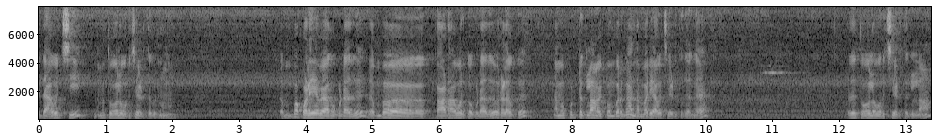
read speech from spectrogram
இதை அவிச்சு நம்ம தோலை உரித்து எடுத்துக்கணுங்க. ரொம்ப குழைய வேகக்கூடாது. ரொம்ப காடாகவும் இருக்கக்கூடாது. ஓரளவுக்கு நம்ம புட்டுக்கெலாம் வைப்போம் பாருங்க. அந்த மாதிரி அவிச்சு எடுத்துக்கோங்க. இது தோலை உரித்து எடுத்துக்கலாம்.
